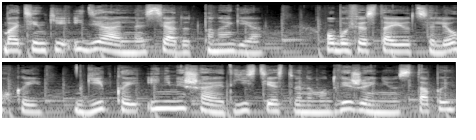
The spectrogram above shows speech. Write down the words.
Ботинки идеально сядут по ноге. Обувь остается легкой, гибкой и не мешает естественному движению стопы.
